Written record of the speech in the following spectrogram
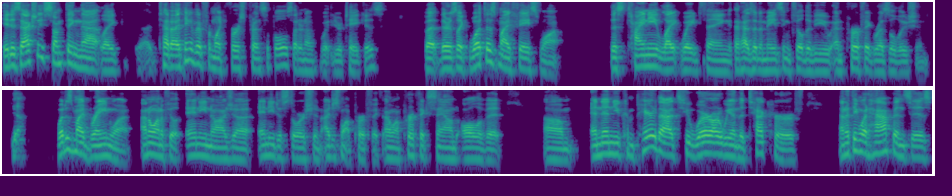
It is actually something that, like uh, Ted, I think of it from like first principles. I don't know what your take is, but there's like, what does my face want? This tiny, lightweight thing that has an amazing field of view and perfect resolution. Yeah. What does my brain want? I don't want to feel any nausea, any distortion. I just want perfect. I want perfect sound, all of it. Um, and then you compare that to where are we on the tech curve? And I think what happens is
